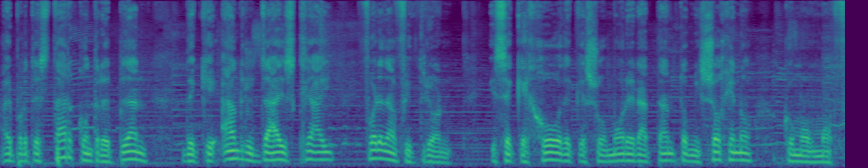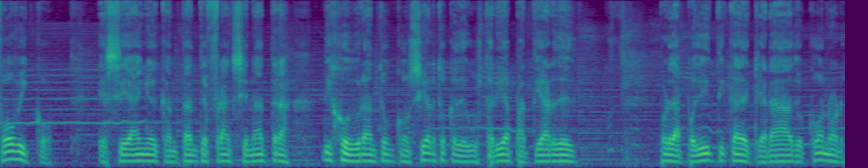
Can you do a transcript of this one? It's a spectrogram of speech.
al protestar contra el plan de que Andrew Dice Clay fuera el anfitrión y se quejó de que su humor era tanto misógeno como homofóbico. Ese año el cantante Frank Sinatra dijo durante un concierto que le gustaría patear por la política declarada de O'Connor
